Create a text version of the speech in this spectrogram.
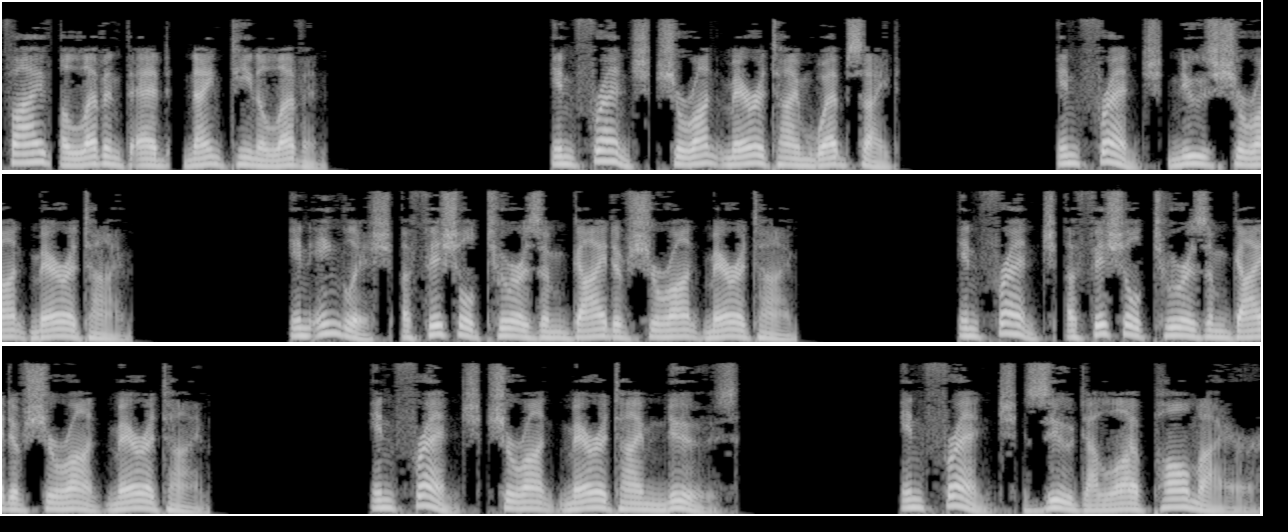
5 11th ed., 1911. In French Charente Maritime website. In French News Charente Maritime. In English Official Tourism Guide of Charente Maritime. In French Official Tourism Guide of Charente Maritime. In French Charente Maritime News. In French Zoo de la Palmyre.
